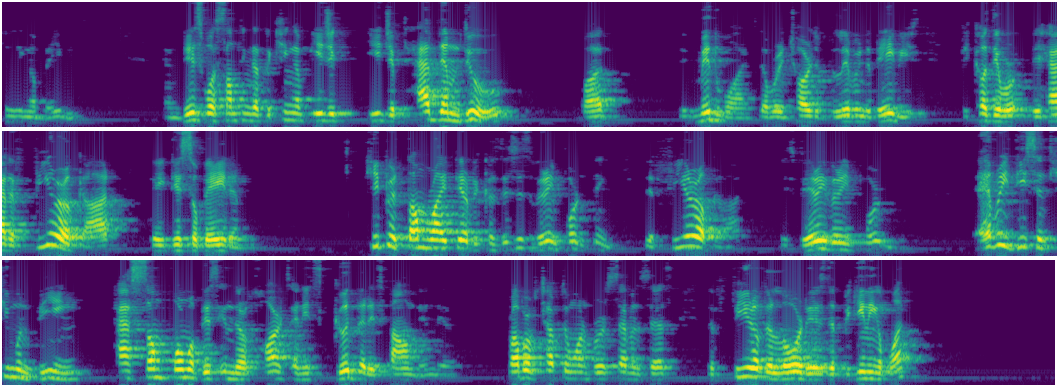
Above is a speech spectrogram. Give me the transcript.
killing a baby. And this was something that the king of Egypt, Egypt had them do, but the midwives that were in charge of delivering the babies, because they were they had a fear of God, they disobeyed him. Keep your thumb right there because this is a very important thing. The fear of God is very, very important. Every decent human being has some form of this in their hearts, and it's good that it's found in there. Proverbs chapter 1, verse 7 says, The fear of the Lord is the beginning of what?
